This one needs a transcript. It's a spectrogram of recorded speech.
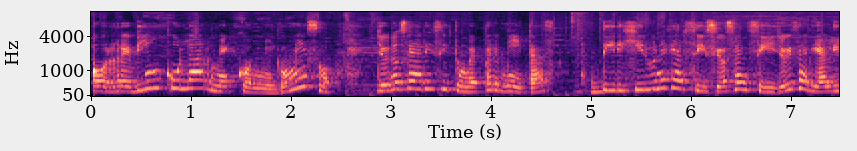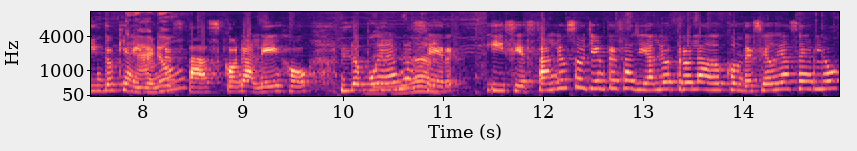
o revincularme conmigo mismo. Yo no sé, Ari, si tú me permitas dirigir un ejercicio sencillo y sería lindo que ahí donde estás con Alejo lo puedan hacer y si están los oyentes allí al otro lado con deseo de hacerlo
